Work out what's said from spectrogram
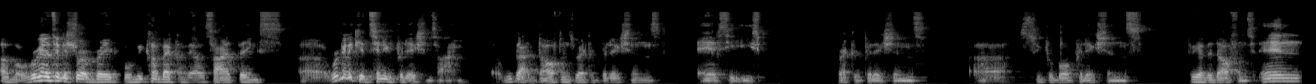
Um, we're gonna take a short break. When we come back on the other side of things, uh, we're gonna continue prediction time. Uh, we got Dolphins record predictions, AFC East record predictions, uh, Super Bowl predictions. Do we have the Dolphins in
